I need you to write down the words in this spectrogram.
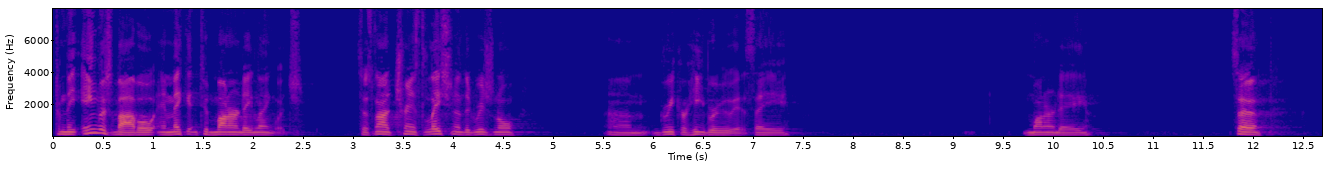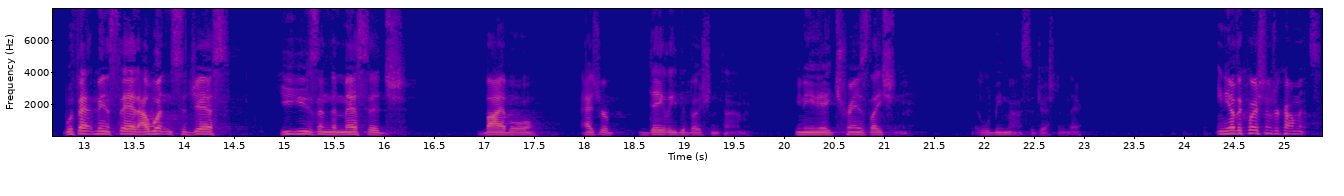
from the English Bible and make it into modern day language. So it's not a translation of the original um, Greek or Hebrew, it's a modern day. So, with that being said, I wouldn't suggest you using the message Bible as your daily devotion time. You need a translation. It will be my suggestion there. Any other questions or comments?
